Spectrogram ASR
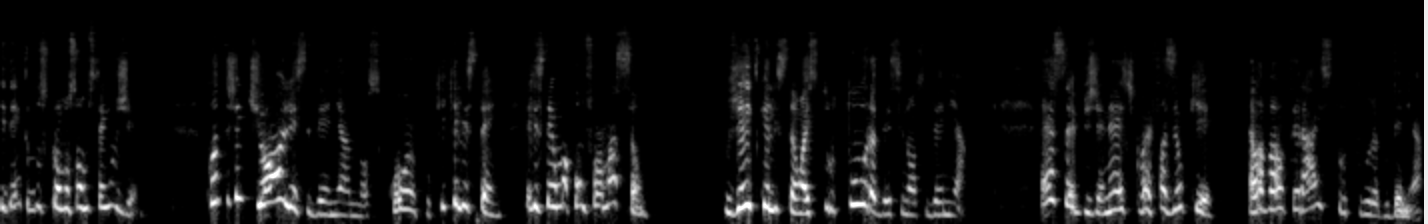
e dentro dos cromossomos tem o gene. Quando a gente olha esse DNA no nosso corpo, o que, que eles têm? Eles têm uma conformação. O jeito que eles estão, a estrutura desse nosso DNA. Essa epigenética vai fazer o quê? Ela vai alterar a estrutura do DNA.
